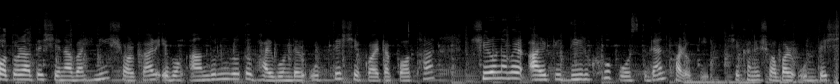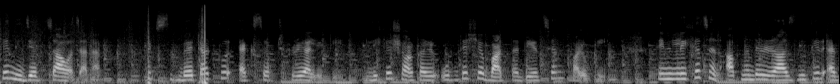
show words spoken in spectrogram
গত রাতে সেনাবাহিনী, সরকার এবং আন্দোলনরত ভাই বোনদের উদ্দেশ্যে কয়টা কথা, শিরোনামের আরেকটি দীর্ঘ পোস্ট দেন ফারুকি। সেখানে সবার উদ্দেশ্যে নিজের চাওয়া জানান। It's better to accept reality লিখে সরকারের উদ্দেশ্যে বার্তা দিয়েছেন ফারুকি। তিনি লিখেছেন, আপনাদের রাজনীতির এক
